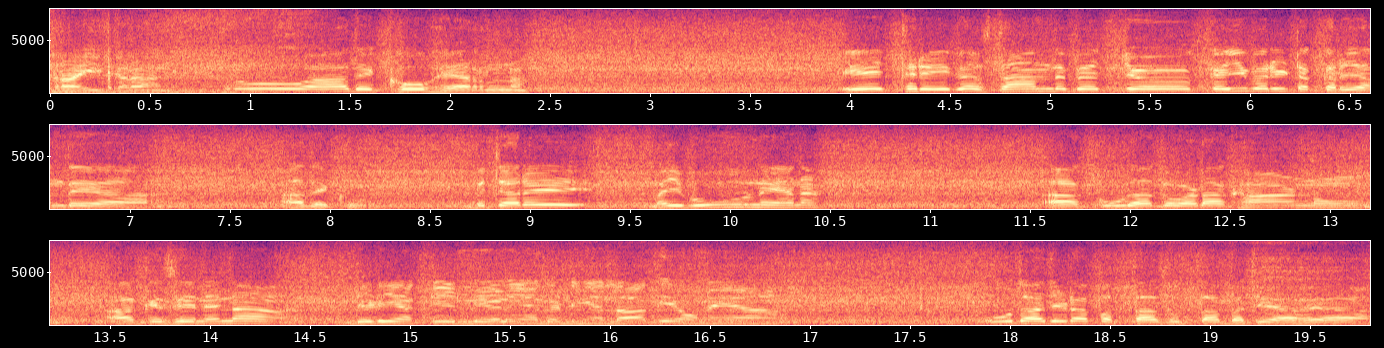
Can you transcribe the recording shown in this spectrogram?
ਟਰਾਈ ਕਰਾਂਗੇ। ਸੋ ਆਹ ਦੇਖੋ ਹਿਰਨ। ਇਹ ਇੱਥੇ ਰੇਗਿਸਤਾਨ ਦੇ ਵਿੱਚ ਕਈ ਵਾਰੀ ਟੱਕਰ ਜਾਂਦੇ ਆ। ਆਹ ਦੇਖੋ, ਵਿਚਾਰੇ ਮਜਬੂਰ ਨੇ ਹਨਾ। ਆ ਕੂੜਾ ਕਵਾੜਾ ਖਾਣ ਨੂੰ ਆ ਕਿਸੇ ਨੇ ਨਾ ਜਿਹੜੀਆਂ ਕੇਲੇ ਵਾਲੀਆਂ ਗੱਡੀਆਂ ਲਾ ਕੇ ਆਉਨੇ ਆ, ਉਹਦਾ ਜਿਹੜਾ ਪੱਤਾ ਸੁੱਤਾ ਬਚਿਆ ਹੋਇਆ,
